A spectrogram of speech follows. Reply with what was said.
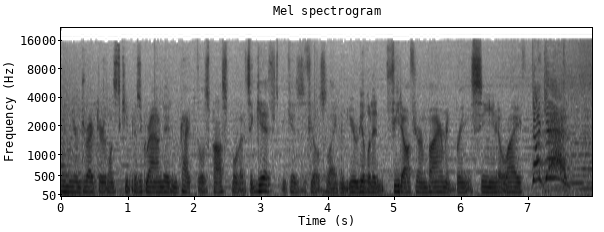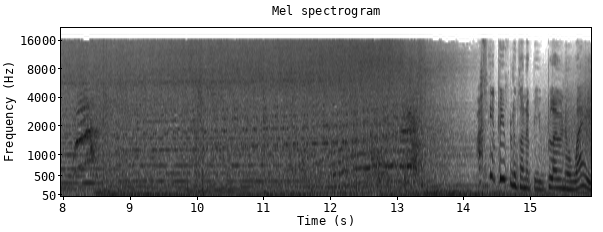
When your director wants to keep it as grounded and practical as possible, that's a gift because it feels like you're able to feed off your environment, bring the scene to life. Again! I think people are going to be blown away.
